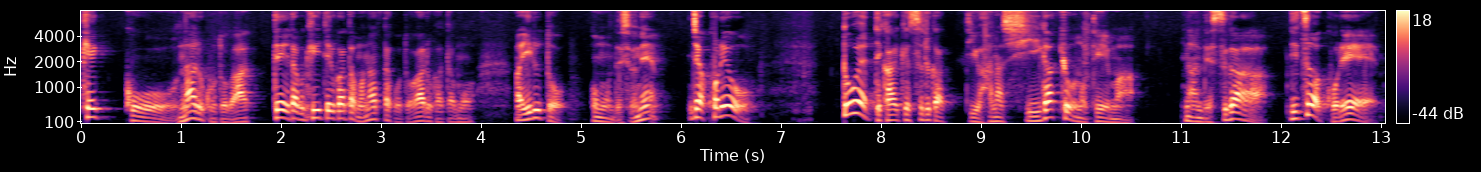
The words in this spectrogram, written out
結構なることがあって、多分聞いてる方もなったことがある方も、まあ、いると思うんですよね。じゃあこれをどうやって解決するかっていう話が今日のテーマなんですが、実はこれ、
